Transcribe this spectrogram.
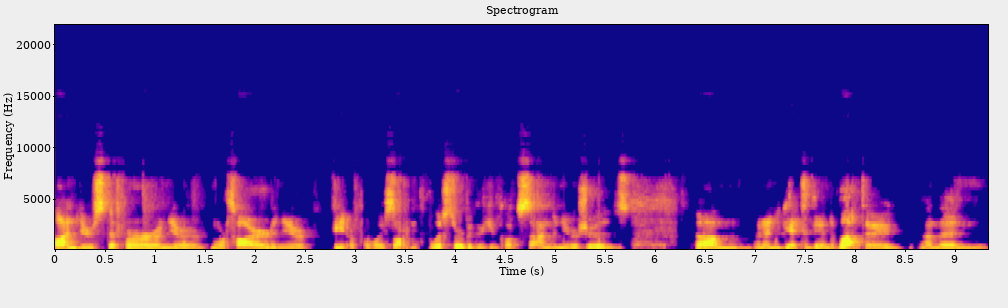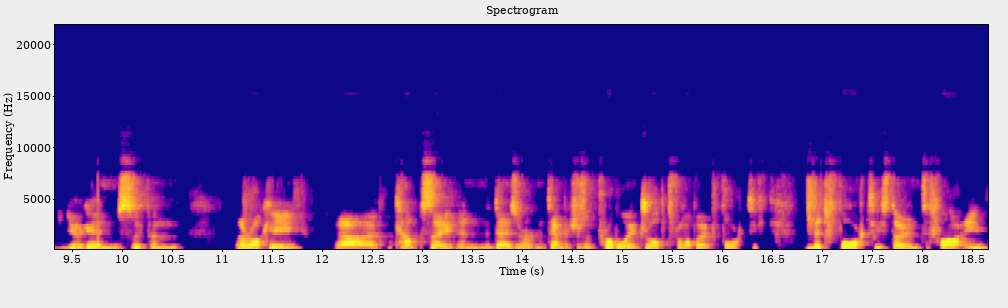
and you're stiffer and you're more tired, and your feet are probably starting to blister because you've got sand in your shoes. Um, and then you get to the end of that day, and then you again sleep in a rocky uh, campsite in the desert, and temperatures have probably dropped from about 40, mid 40s down to five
